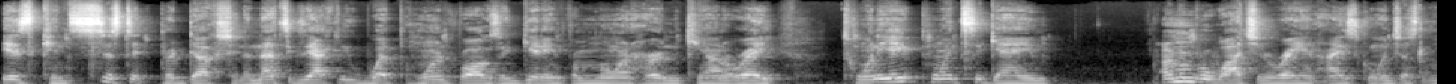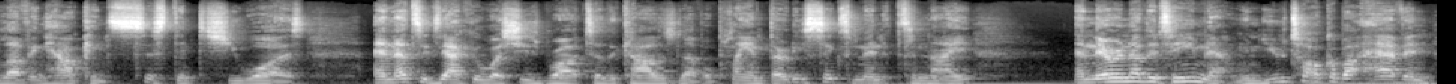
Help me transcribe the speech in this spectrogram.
is consistent production, and that's exactly what the Horned Frogs are getting from Lauren Heard and Kianna Ray. 28 points a game, I remember watching Ray in high school and just loving how consistent she was. And that's exactly what she's brought to the college level, playing 36 minutes tonight. And they're another team now. When you talk about having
